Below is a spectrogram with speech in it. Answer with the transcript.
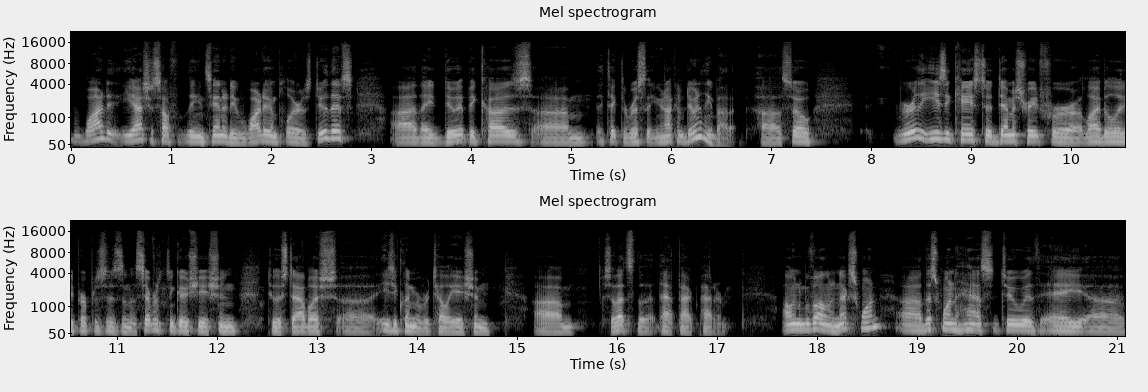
why do you ask yourself the insanity why do employers do this? Uh, they do it because um, they take the risk that you're not going to do anything about it. Uh, so really easy case to demonstrate for liability purposes in a severance negotiation to establish uh, easy claim of retaliation. Um, so that's the, that fact pattern. I'm going to move on to the next one. Uh, this one has to do with a uh,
